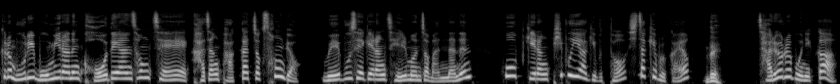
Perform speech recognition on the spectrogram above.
그럼 우리 몸이라는 거대한 성체의 가장 바깥쪽 성벽, 외부 세계랑 제일 먼저 만나는 호흡기랑 피부 이야기부터 시작해볼까요? 네. 자료를 보니까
